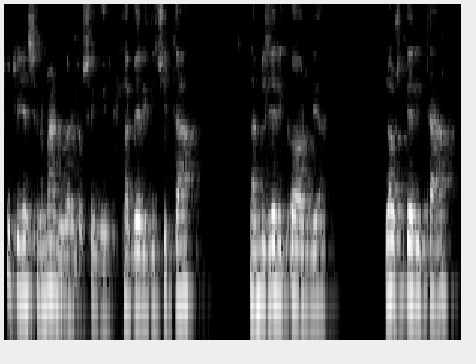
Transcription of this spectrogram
tutti gli esseri umani dovrebbero seguire. La veridicità, la misericordia, l'austerità,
